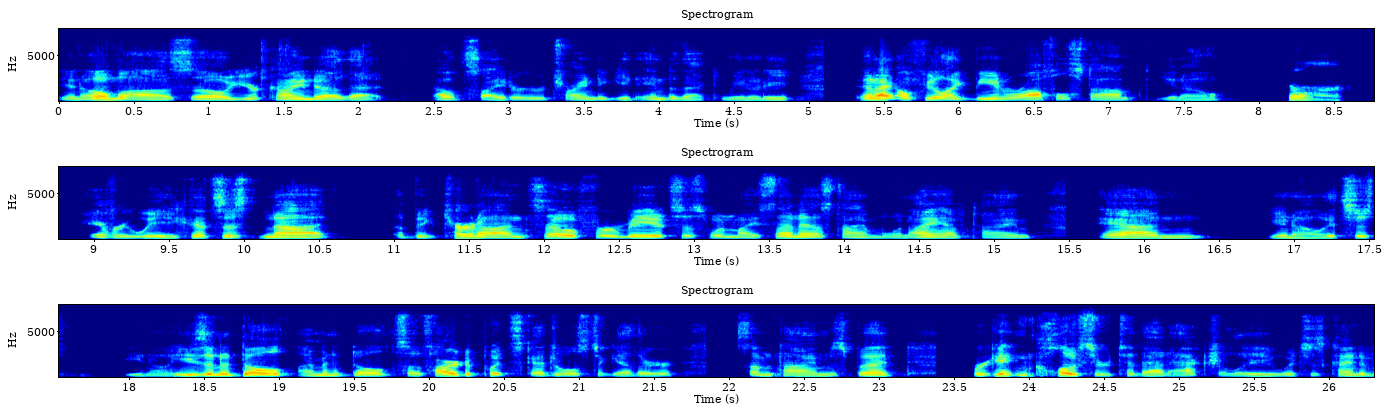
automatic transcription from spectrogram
in Omaha. So you're kind of that outsider trying to get into that community. And I don't feel like being raffle stomped, you know, Sure. Every week. That's just not a big turn on. So for me, it's just when my son has time, when I have time. And, you know, it's just, you know, he's an adult, I'm an adult. So it's hard to put schedules together sometimes. But we're getting closer to that actually, which is kind of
